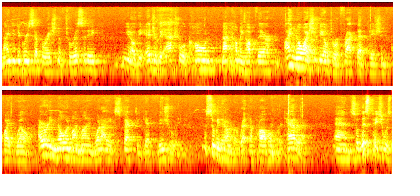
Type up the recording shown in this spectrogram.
90 degree separation of toricity, you know, the edge of the actual cone not coming up there. I know I should be able to refract that patient quite well. I already know in my mind what I expect to get visually, assuming they don't have a retina problem or a cataract. And so this patient was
